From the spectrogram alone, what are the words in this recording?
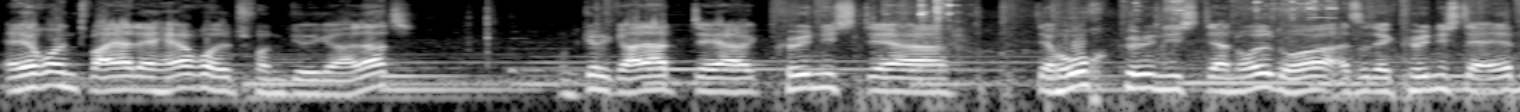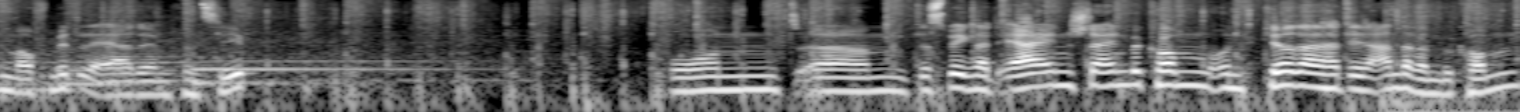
Elrond war ja der Herold von Gilgalad. Und Gilgalad der König der der Hochkönig der Noldor, also der König der Elben auf Mittelerde im Prinzip. Und ähm, deswegen hat er einen Stein bekommen und Kirdan hat den anderen bekommen.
